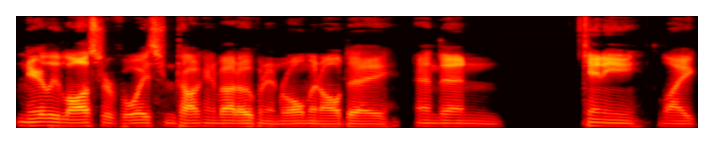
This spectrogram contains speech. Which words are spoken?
nearly lost her voice from talking about open enrollment all day. And then kenny like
